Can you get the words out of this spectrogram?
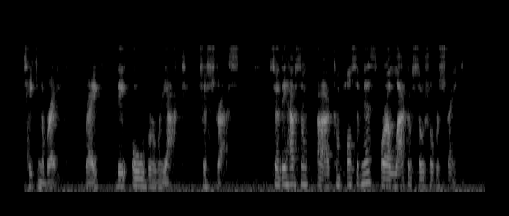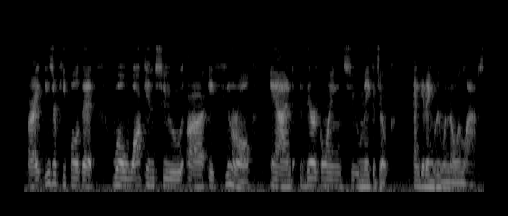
taking a break, right? They overreact to stress. So they have some uh, compulsiveness or a lack of social restraint. All right, these are people that will walk into uh, a funeral and they're going to make a joke and get angry when no one laughs.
